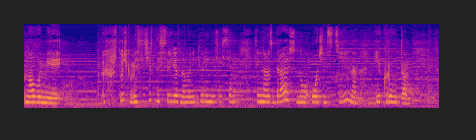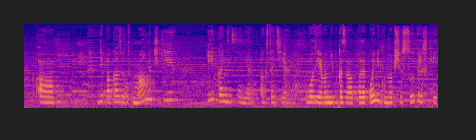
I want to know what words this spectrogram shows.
новыми штучками. Если честно, серьезно, в маникюре не совсем сильно разбираюсь, но очень стильно и круто. А, где показывают мамочки и кондиционер. А, кстати, вот я вам не показала подоконник, он вообще суперский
